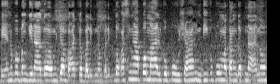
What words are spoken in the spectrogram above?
Be, ano pa bang ginagawa mo dyan? Bakit ka balik ng balik do? Kasi nga po, mahal ko po siya. Hindi ko po matanggap na ano,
